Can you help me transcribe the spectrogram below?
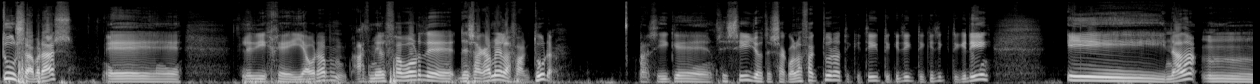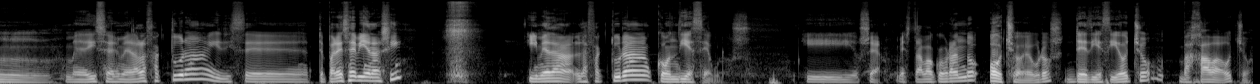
tú sabrás. Eh, le dije, y ahora hazme el favor de, sacarme la factura. Así que, sí, sí, yo te saco la factura, tiquití, tiquití, tiquití, tiquití. Y nada, mm, me dice, me da la factura y dice, ¿te parece bien así? Y me da la factura con 10 euros. Y, o sea, me estaba cobrando 8 euros. De 18 bajaba a 8.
